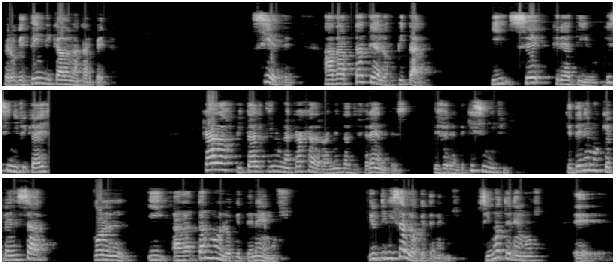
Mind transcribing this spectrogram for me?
pero que esté indicado en la carpeta. 7. Adaptate al hospital y sé creativo. ¿Qué significa esto? Cada hospital tiene una caja de herramientas diferentes diferente. ¿Qué significa? Que tenemos que pensar y adaptarnos a lo que tenemos y utilizar lo que tenemos. Si no tenemos eh,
